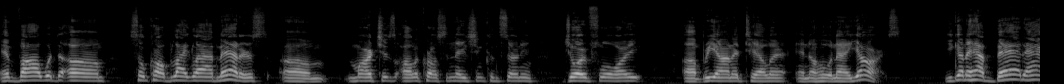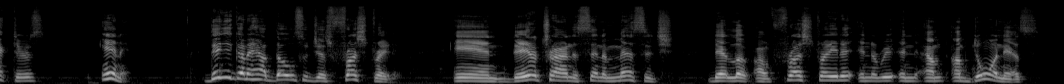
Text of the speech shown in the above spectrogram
involved with the um, so-called Black Lives Matters um, marches all across the nation concerning George Floyd, uh, Breonna Taylor, and the whole nine yards. You're going to have bad actors in it. Then you're going to have those who just frustrated, and they're trying to send a message that look, I'm frustrated in the re- and I'm I'm doing this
